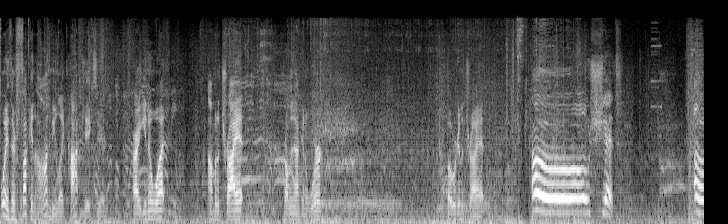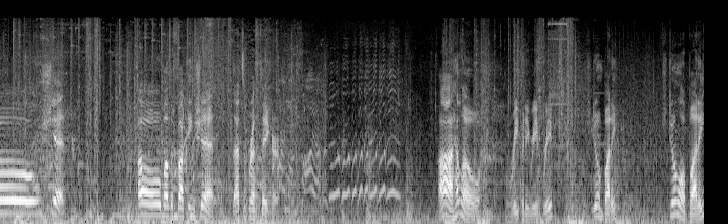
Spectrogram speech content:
Boy, they're fucking on me like hotcakes here. Alright, you know what? I'm gonna try it. Probably not gonna work. But we're gonna try it. Oh, shit. Oh, shit. Oh, motherfucking shit. That's a breathtaker. Ah, hello. Reapity reap reap. What you doing, buddy? What you doing, little buddy?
